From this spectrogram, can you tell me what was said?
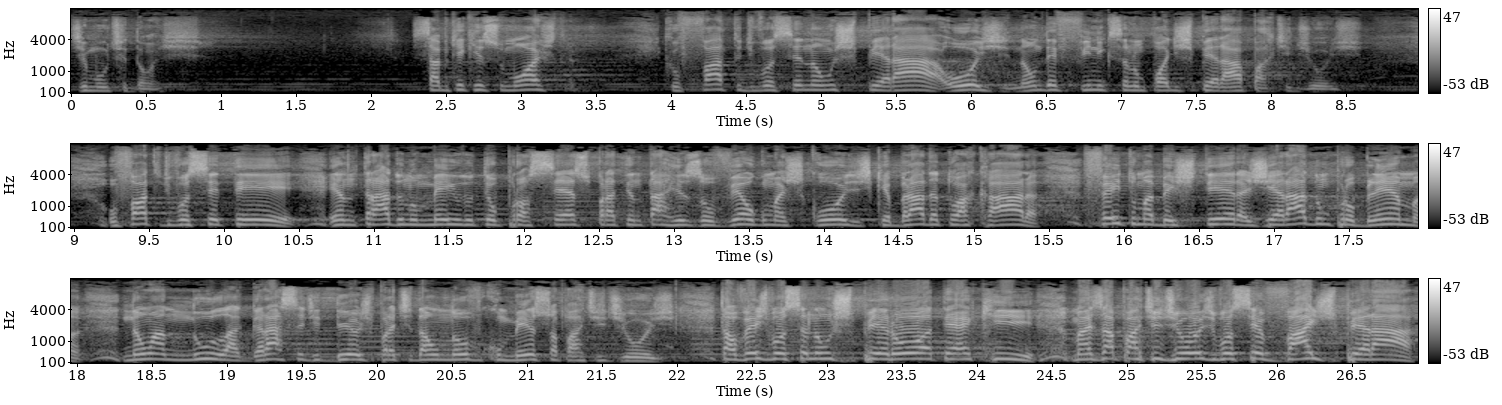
de multidões. Sabe o que, que isso mostra? Que o fato de você não esperar hoje não define que você não pode esperar a partir de hoje. O fato de você ter entrado no meio do teu processo para tentar resolver algumas coisas, quebrado a tua cara, feito uma besteira, gerado um problema, não anula a graça de Deus para te dar um novo começo a partir de hoje. Talvez você não esperou até aqui, mas a partir de hoje você vai esperar.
